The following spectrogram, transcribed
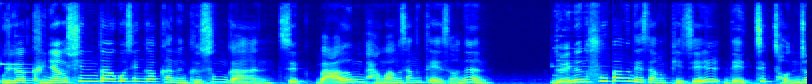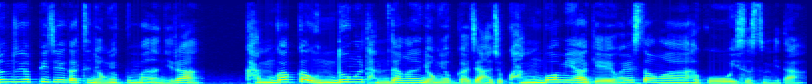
우리가 그냥 쉰다고 생각하는 그 순간, 즉 마음 방황 상태에서는 뇌는 후방 대상 피질, 내측 전전두엽 피질 같은 영역뿐만 아니라 감각과 운동을 담당하는 영역까지 아주 광범위하게 활성화하고 있었습니다.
